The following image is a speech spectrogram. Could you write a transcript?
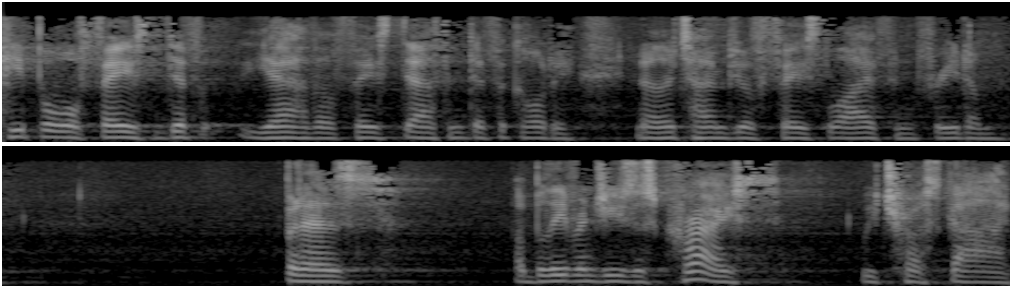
people will face diff- yeah, they'll face death and difficulty. And other times you'll face life and freedom. But as a believer in Jesus Christ, we trust God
